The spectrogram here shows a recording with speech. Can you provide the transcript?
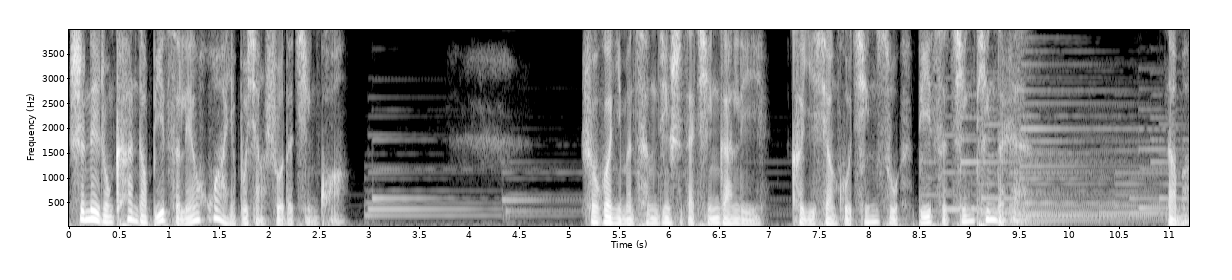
是那种看到彼此连话也不想说的情况。如果你们曾经是在情感里可以相互倾诉、彼此倾听的人，那么，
